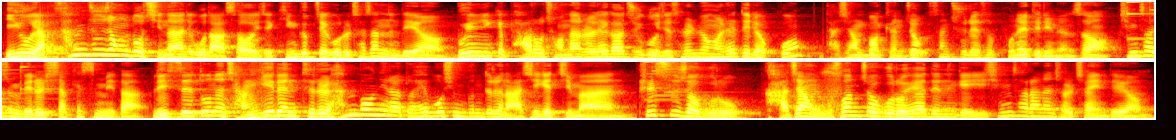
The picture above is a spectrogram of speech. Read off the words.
이후 약 3주 정도 지나고 나서 이제 긴급 재고를 찾았는데요. 고객님께 바로 전화를 해 가지고 이제 설명을 해 드렸고 다시 한번 견적 산출해서 보내 드리면서 심사 준비를 시작했습니다. 리스 또는 장기 렌트를 한 번이라도 해 보신 분들은 아시겠지만 필수적으로 가장 우선적으로 해야 되는 게 이 심사라는 절차인데요.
